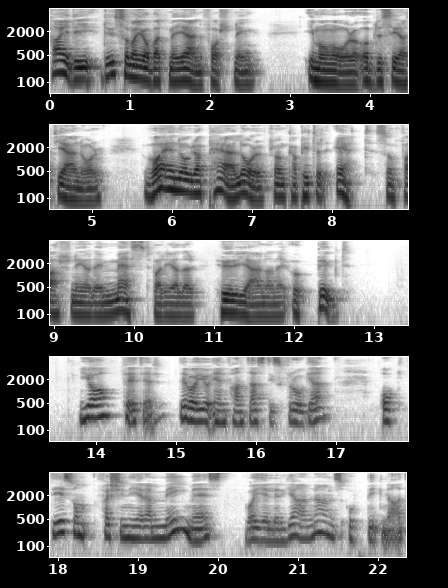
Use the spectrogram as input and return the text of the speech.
Heidi, du som har jobbat med hjärnforskning i många år och obducerat hjärnor. Vad är några pärlor från kapitel 1 som fascinerar dig mest vad det gäller hur hjärnan är uppbyggd? Ja, Peter, det var ju en fantastisk fråga. Och det som fascinerar mig mest vad gäller hjärnans uppbyggnad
